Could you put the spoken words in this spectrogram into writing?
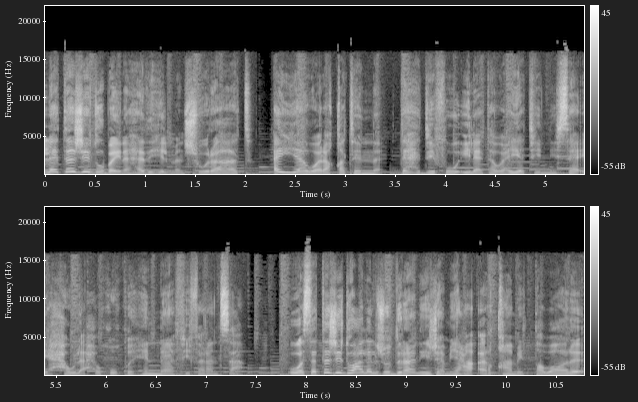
لا تجد بين هذه المنشورات أي ورقة تهدف إلى توعية النساء حول حقوقهن في فرنسا. وستجد على الجدران جميع أرقام الطوارئ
